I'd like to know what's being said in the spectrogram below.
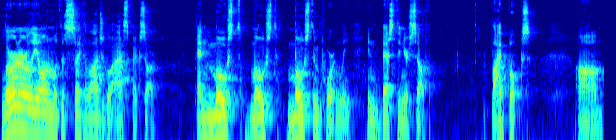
Learn early on what the psychological aspects are and most, most, most importantly, invest in yourself. Buy books. Um,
